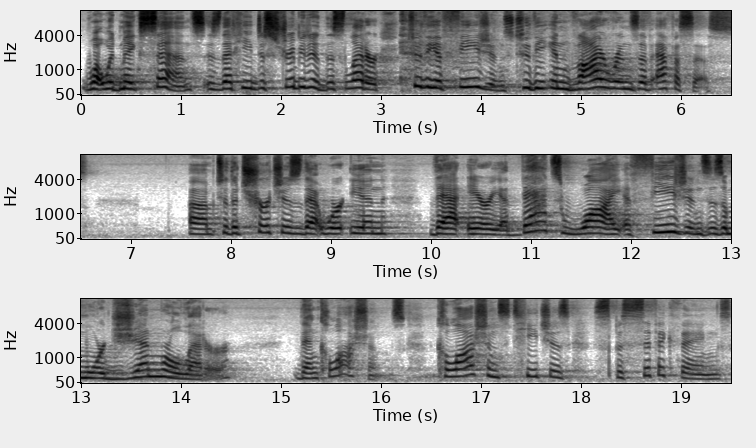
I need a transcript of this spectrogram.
what would make sense is that he distributed this letter to the Ephesians, to the environs of Ephesus, um, to the churches that were in that area. That's why Ephesians is a more general letter than Colossians. Colossians teaches specific things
